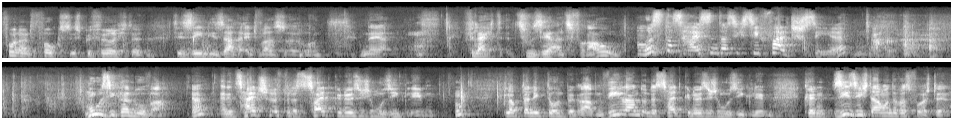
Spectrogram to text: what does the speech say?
Fräulein Fuchs, ich befürchte, Sie sehen die Sache etwas, äh, naja, vielleicht zu sehr als Frau. Muss das heißen, dass ich Sie falsch sehe? Musica Nova, ja? eine Zeitschrift für das zeitgenössische Musikleben. Hm? Ich glaube, da liegt der Hund begraben. Wieland und das zeitgenössische Musikleben. Können Sie sich darunter was vorstellen?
